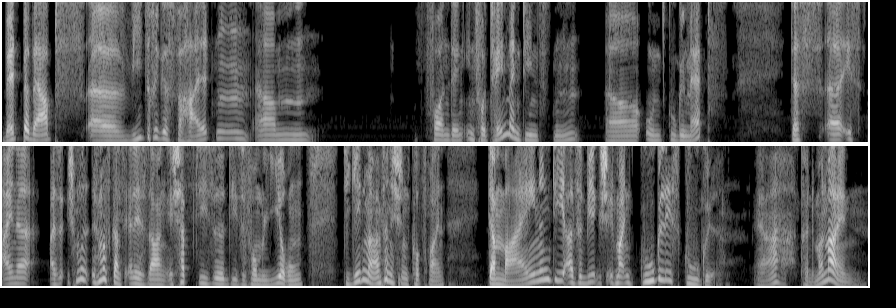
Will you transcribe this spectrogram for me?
wettbewerbswidriges äh, Verhalten ähm, von den Infotainment-Diensten äh, und Google Maps. Das äh, ist eine, also ich muss, ich muss ganz ehrlich sagen, ich habe diese, diese Formulierung, die geht mir einfach nicht in den Kopf rein. Da meinen die also wirklich, ich meine, Google ist Google. Ja, könnte man meinen.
